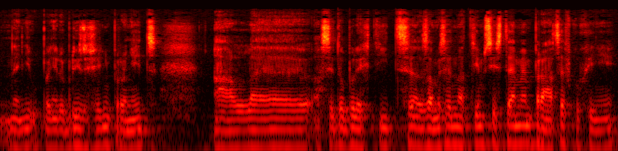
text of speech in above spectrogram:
není úplně dobrý řešení pro nic, ale asi to bude chtít zamyslet nad tím systémem práce v kuchyni,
